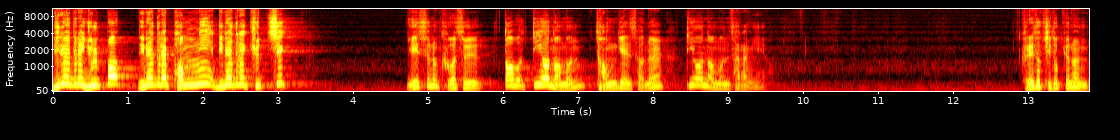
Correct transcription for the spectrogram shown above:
니네들의 율법, 니네들의 법리, 니네들의 규칙. 예수는 그것을 떠- 뛰어넘은 경계선을 뛰어넘은 사람이에요. 그래서 기독교는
